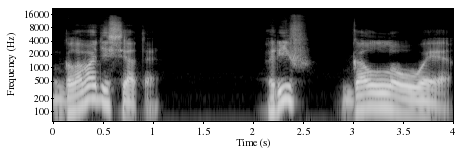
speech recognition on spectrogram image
Глава 10. Риф Галлоуэя.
